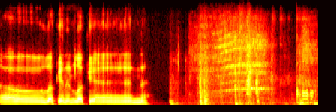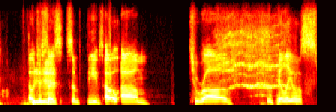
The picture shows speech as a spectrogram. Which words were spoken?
oh, looking and looking. Oh, it just Yeah. says some thieves. Oh, um, Tirouv, Ompallios.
